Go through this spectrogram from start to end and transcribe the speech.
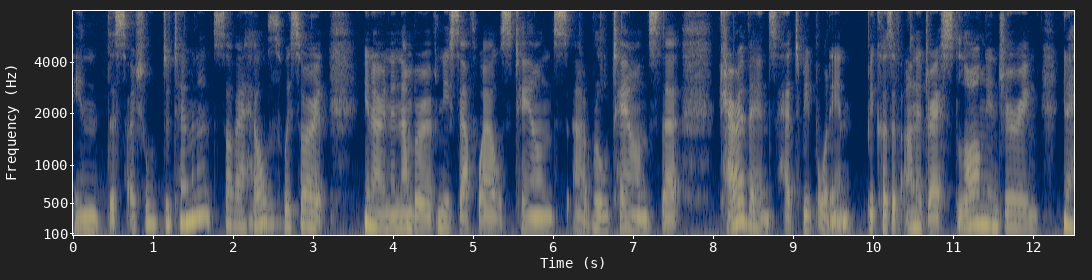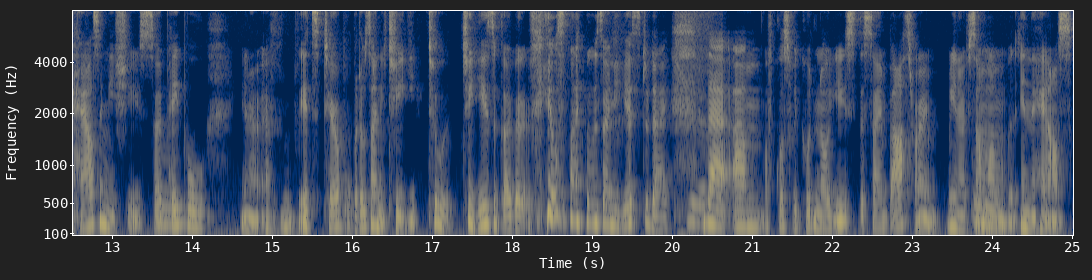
in the social determinants of our health. Mm-hmm. We saw it, you know, in a number of New South Wales towns, uh, rural towns, that caravans had to be brought in because of unaddressed, long enduring, you know, housing issues. So mm-hmm. people you know, it's terrible, but it was only two, two, two years ago, but it feels like it was only yesterday yeah. that, um, of course, we couldn't all use the same bathroom. You know, if someone mm. in the house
